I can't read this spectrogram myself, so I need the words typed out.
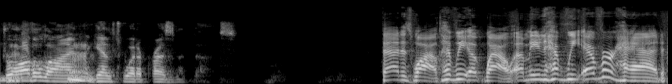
draw the line against what a president does. That is wild. Have we? Uh, wow. I mean, have we ever had?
